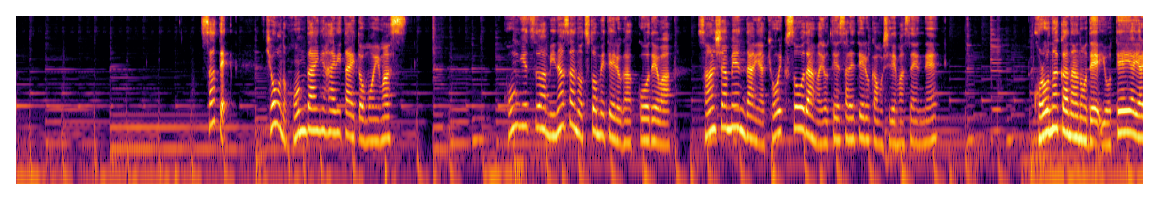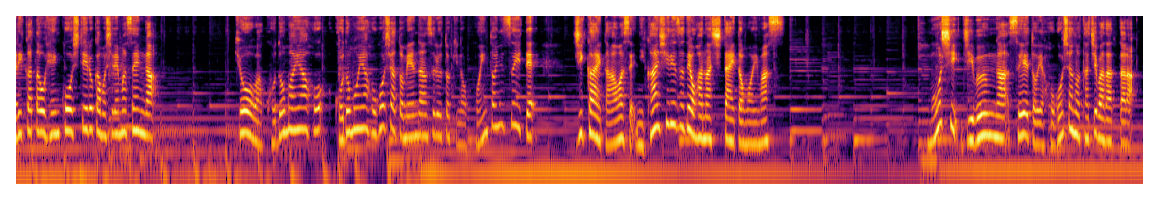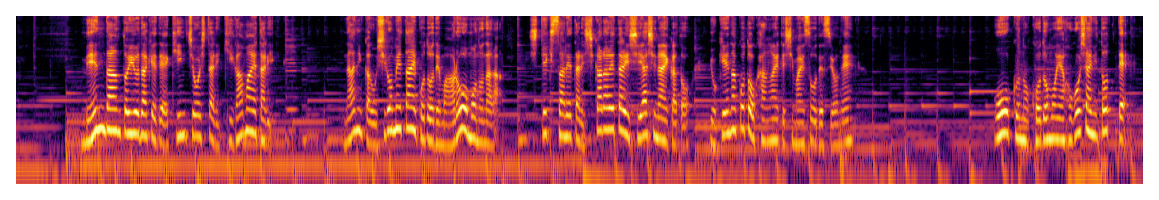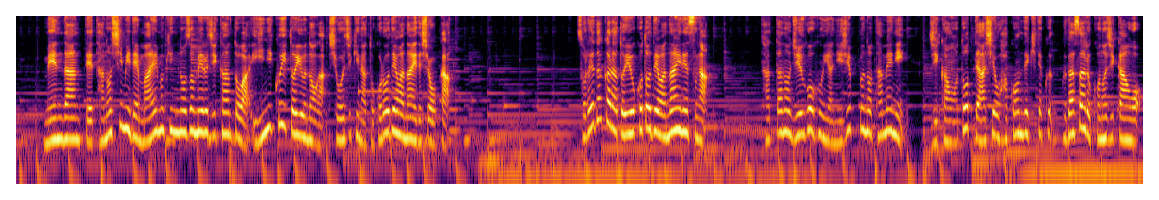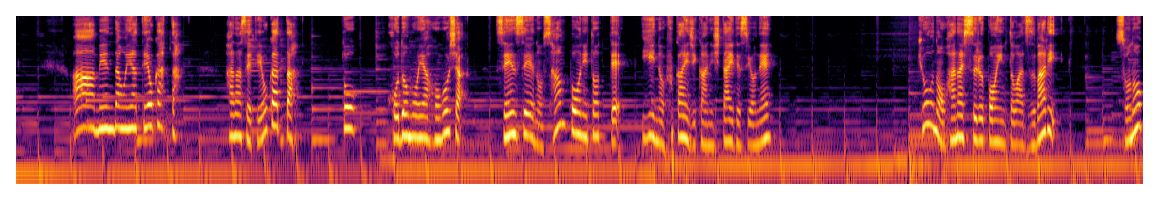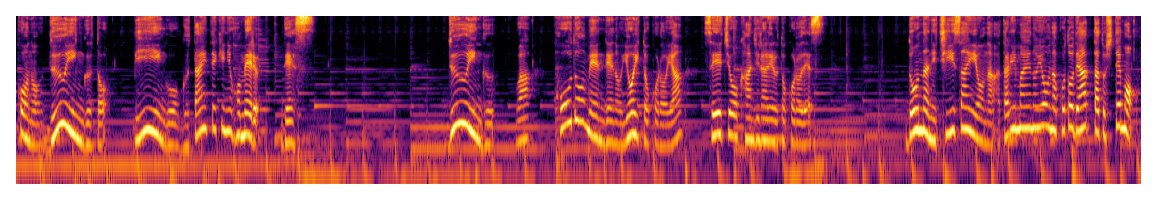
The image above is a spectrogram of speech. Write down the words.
さて、今日の本題に入りたいと思います。今月は皆さんの勤めている学校では三者面談や教育相談が予定されているかもしれませんね。コロナ禍なので予定ややり方を変更しているかもしれませんが、今日は子供や子供や保護者と面談するときのポイントについて次回と合わせ2回シリーズでお話ししたいと思います。もし自分が生徒や保護者の立場だったら、面談というだけで緊張したり気構えたり、何か後ろめたいことでもあろうものなら、指摘されたり叱られたりしやしないかと余計なことを考えてしまいそうですよね。多くの子供や保護者にとって面談って楽しみで前向きに臨める時間とは言いにくいというのが正直なところではないでしょうか。それだからということではないですが、たったの15分や20分のために時間をとって足を運んできてくださるこの時間を、ああ、面談をやってよかった。話せてよかった。と、子供や保護者、先生の三方にとって意義の深い時間にしたいですよね。今日のお話しするポイントはズバリ、その子の doing と being を具体的に褒めるです。doing は行動面での良いところや成長を感じられるところです。どんなに小さいような当たり前のようなことであったとしても、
